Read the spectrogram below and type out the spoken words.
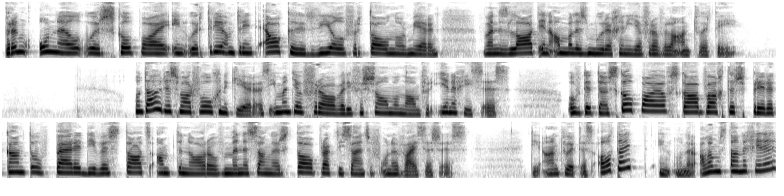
bring onheil oor skilpaaie en oortree omtrent elke reël vir taalnormering want dit is laat en almal is moedig en die juffrou wil antwoord hê. Onthou dis maar volgende keer as iemand jou vra wat die versamelnaam vir enigiets is, of dit nou skilpaaie of skaapwagters, predikante of perdediewe, staatsamptenare of minnesangers, taalpraktisyns of onderwysers is. Die antwoord is altyd en onder alle omstandighede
